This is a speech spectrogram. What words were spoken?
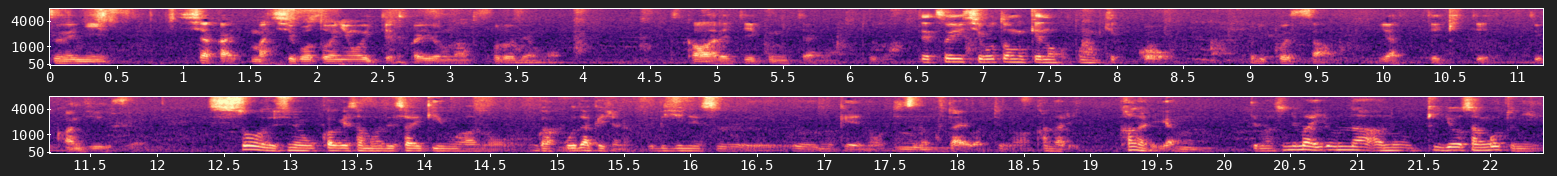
通に社会、まあ、仕事においてとかいろんなところでも使われていくみたいなこと。ででそういう仕事向けのことも結構堀越さんやってきてっていう感じですよね。そうですね。おかげさまで最近はあの学校だけじゃなくてビジネス向けの哲学対話っていうのはかなりかなりやってますね、まあ、いろんなあの企業さんごとに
